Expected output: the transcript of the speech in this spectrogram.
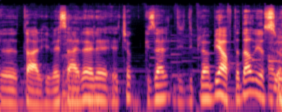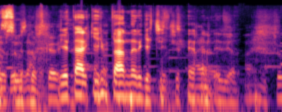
e, tarihi vesaire öyle e, çok güzel di- diploma bir haftada alıyorsunuz. Alıyorsunuz. Evet. Yeter ki imtihanları geçin. Aynen. Aynen. Çok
